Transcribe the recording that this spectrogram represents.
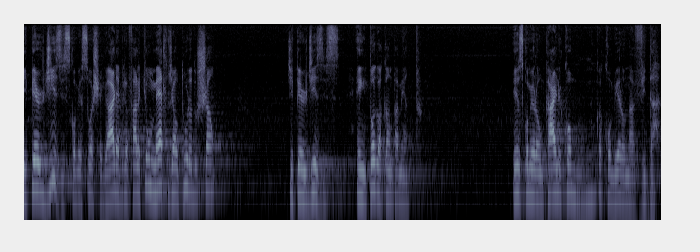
e perdizes começou a chegar, e a Bíblia fala que um metro de altura do chão, de perdizes, em todo o acampamento. Eles comeram carne como nunca comeram na vida.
